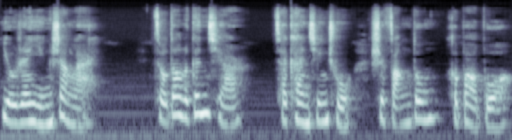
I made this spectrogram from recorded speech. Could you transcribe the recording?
有人迎上来，走到了跟前儿，才看清楚是房东和鲍勃。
